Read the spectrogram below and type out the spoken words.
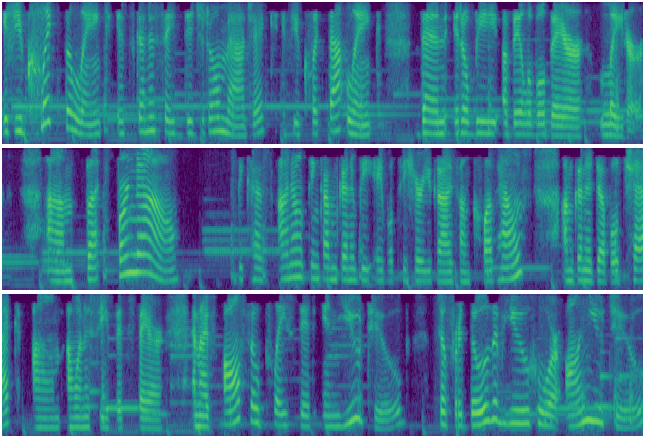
If you click the link, it's going to say Digital Magic. If you click that link, then it'll be available there later. Um, but for now, because I don't think I'm going to be able to hear you guys on Clubhouse. I'm going to double check. Um, I want to see if it's there. And I've also placed it in YouTube so for those of you who are on YouTube,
